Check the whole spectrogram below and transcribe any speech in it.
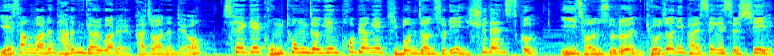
예상과는 다른 결과를 가져왔는데요. 세계 공통적인 포병의 기본 전술인 shoot and scoot. 이 전술은 교전이 발생했을 시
